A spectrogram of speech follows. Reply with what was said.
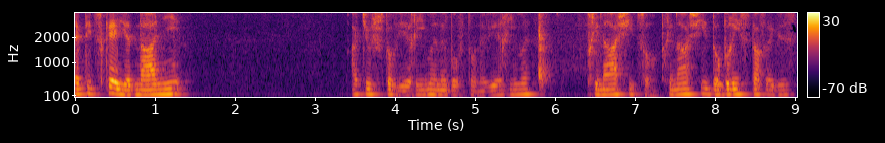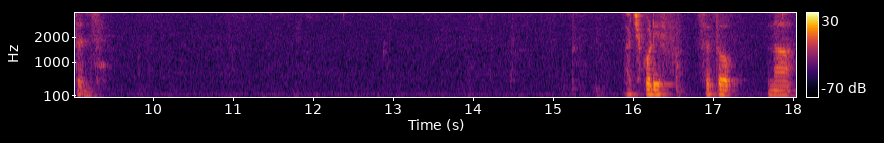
etické jednání, ať už v to věříme nebo v to nevěříme, přináší co? Přináší dobrý stav existence. Ačkoliv se to na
